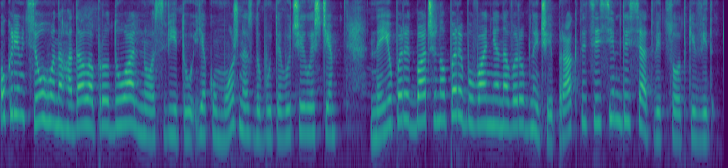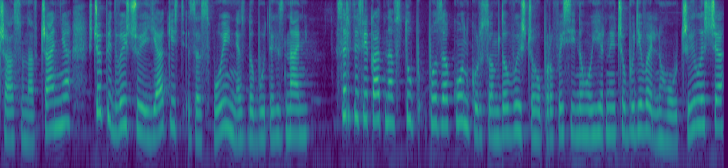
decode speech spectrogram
Окрім цього, нагадала про дуальну освіту, яку можна здобути в училищі. Нею передбачено перебування на виробничій практиці 70% від часу навчання, що підвищує якість засвоєння здобутих знань. Сертифікат на вступ поза конкурсом до вищого професійного гірничо-будівельного училища,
